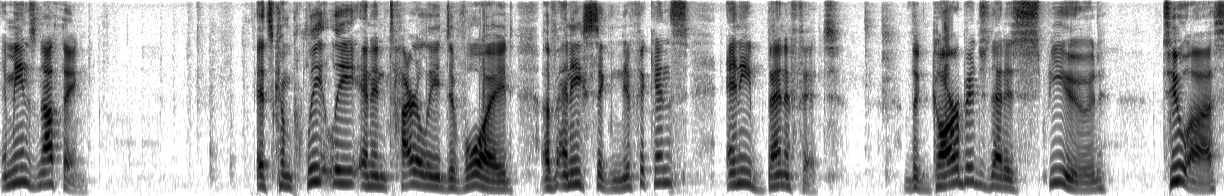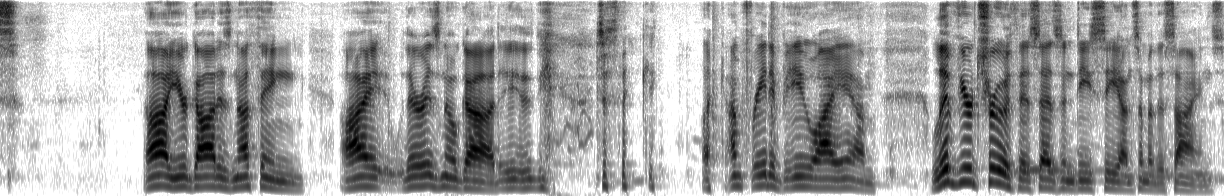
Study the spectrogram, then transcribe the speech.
It means nothing. It's completely and entirely devoid of any significance, any benefit. The garbage that is spewed to us ah, your God is nothing. I there is no God. Just thinking, like I'm free to be who I am. Live your truth, it says in DC on some of the signs.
